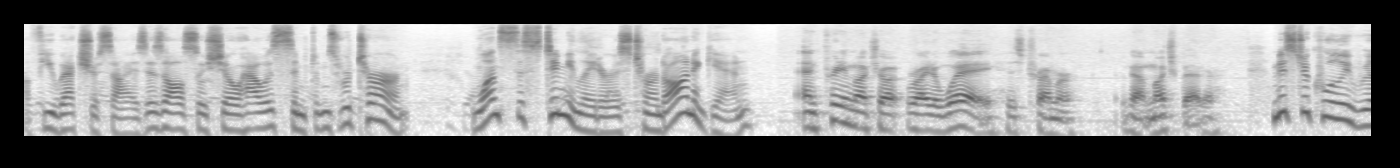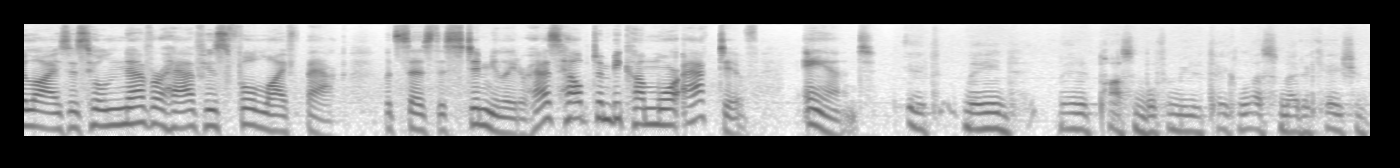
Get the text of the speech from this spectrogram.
A few exercises also show how his symptoms return. Once the stimulator is turned on again, and pretty much uh, right away, his tremor got much better. Mr. Cooley realizes he'll never have his full life back, but says the stimulator has helped him become more active and it made, made it possible for me to take less medication.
